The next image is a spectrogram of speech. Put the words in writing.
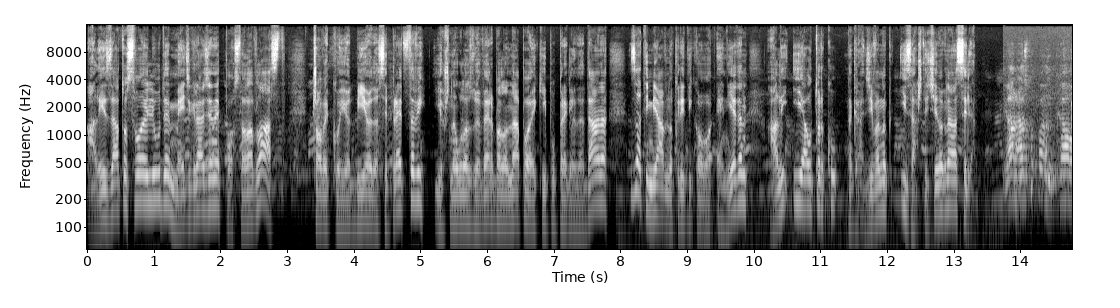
Ali je zato svoje ljude među građane postala vlast. Čovek koji je odbijao da se predstavi, još na ulazu je verbalo napao ekipu pregleda dana, zatim javno kritikovao N1, ali i autorku nagrađivanog i zaštićenog naselja. Ja nastupam kao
